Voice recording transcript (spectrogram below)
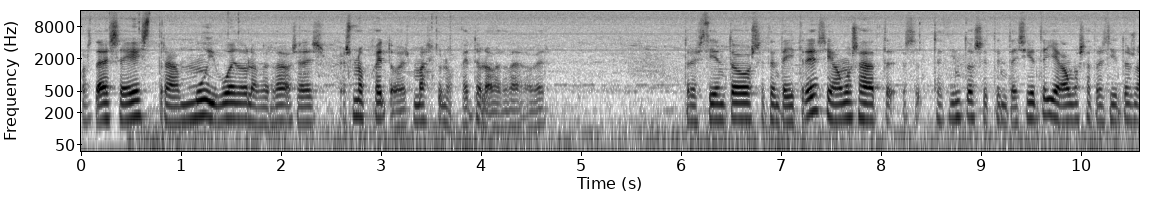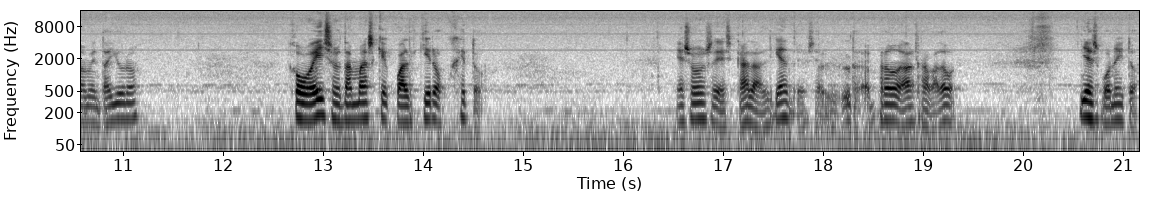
Os da ese extra muy bueno, la verdad. O sea, es, es un objeto, es más que un objeto, la verdad. A ver. 373, llegamos a 377, llegamos a 391. Como veis, os da más que cualquier objeto. Eso se escala al diantre, o sea, al rabador. Y es bonito.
